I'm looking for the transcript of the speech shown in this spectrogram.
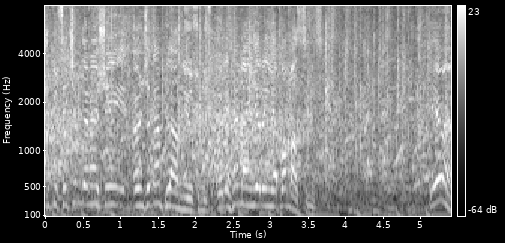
Çünkü seçim denen şeyi önceden planlıyorsunuz. Öyle hemen yarın yapamazsınız. Değil mi?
